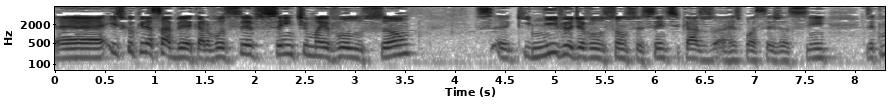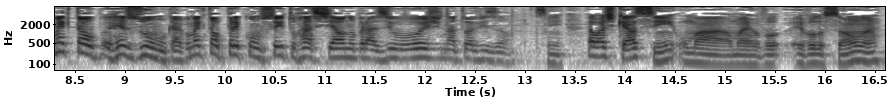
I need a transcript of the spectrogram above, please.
É, isso que eu queria saber, cara, você sente uma evolução, S- que nível de evolução você sente, se caso a resposta seja assim? Dizer, como é que está o resumo, cara? Como é que está o preconceito racial no Brasil hoje, na tua visão? Sim, eu acho que há sim uma, uma evo- evolução, né?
